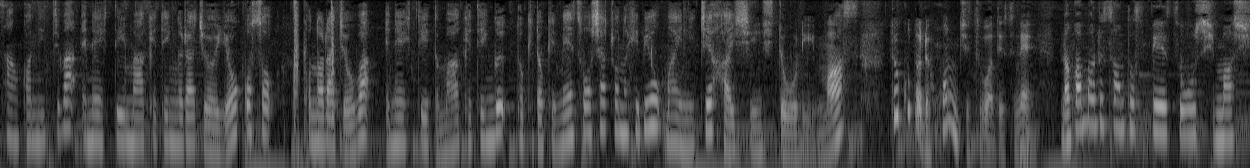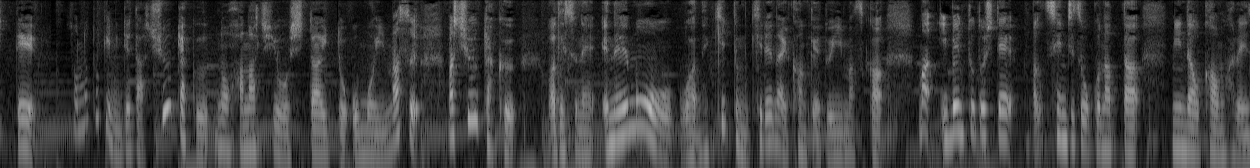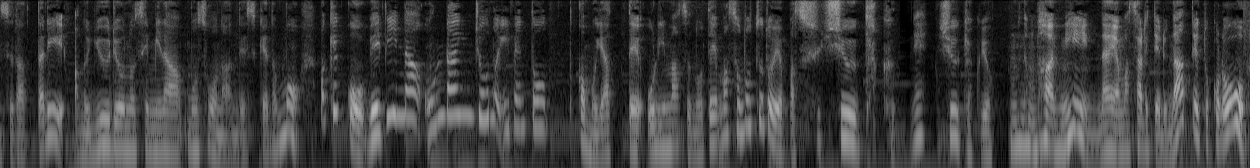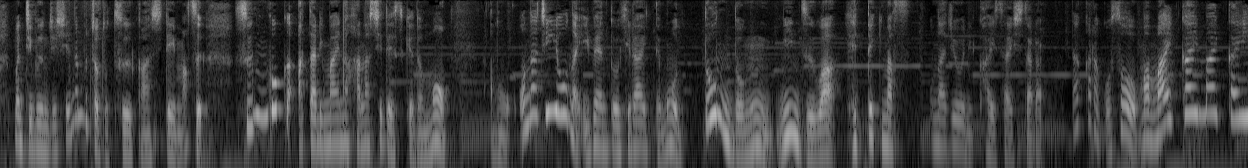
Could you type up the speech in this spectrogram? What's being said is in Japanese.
さんこんにちは。NFT マーケティングラジオへようこそ。このラジオは NFT とマーケティング時々瞑想社長の日々を毎日配信しております。ということで本日はですね中丸さんとスペースをしましてその時に出た集客の話をしたいと思います。まあ、集客はですね、NMO はね、切っても切れない関係といいますか、まあ、イベントとして先日行ったニンダオカンファレンスだったり、あの、有料のセミナーもそうなんですけども、まあ、結構ウェビナー、オンライン上のイベントかもやっておりますので、まあ、その都度やっぱ集客、ね、集客よ、まあ、に悩まされてるなっていうところを、まあ、自分自身でもちょっと痛感しています。すんごく当たり前の話ですけども、あの、同じようなイベントを開いても、どんどん人数は減ってきます。同じように開催したら。だからこそ、まあ、毎回毎回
